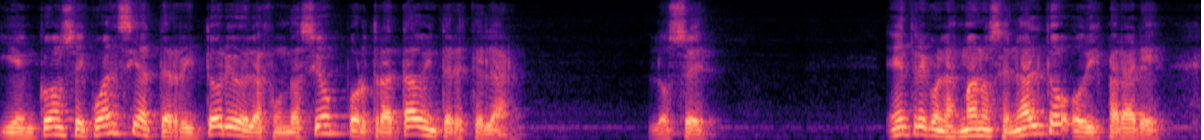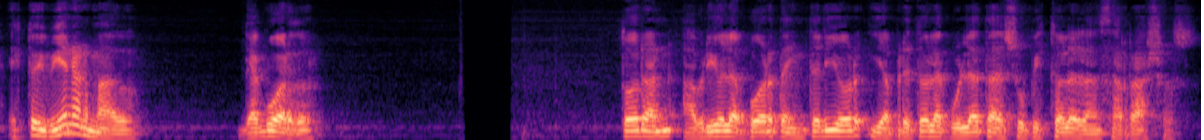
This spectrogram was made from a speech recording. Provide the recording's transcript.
y en consecuencia territorio de la Fundación por tratado interestelar. Lo sé, entre con las manos en alto o dispararé. Estoy bien armado. De acuerdo. Toran abrió la puerta interior y apretó la culata de su pistola lanzarrayos.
